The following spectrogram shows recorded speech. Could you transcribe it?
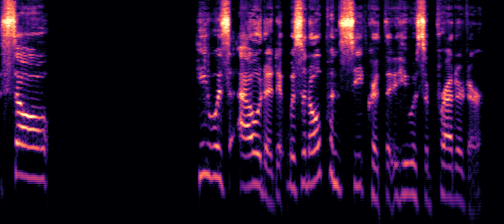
So he was outed. It was an open secret that he was a predator,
